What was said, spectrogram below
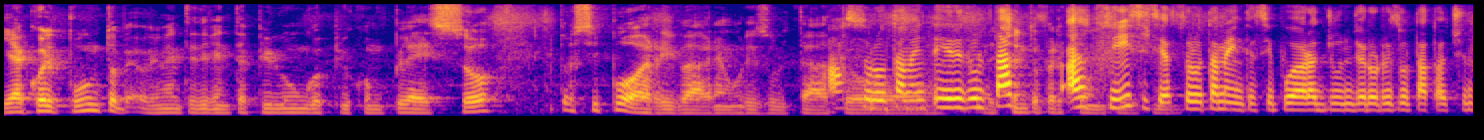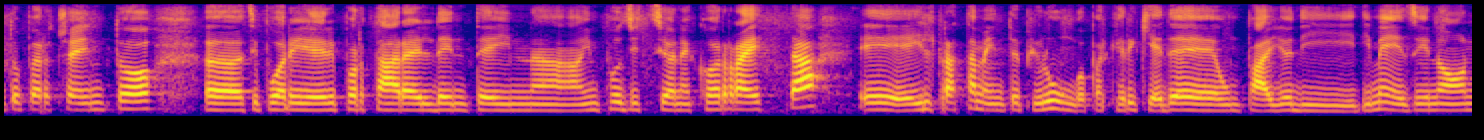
E a quel punto beh, ovviamente diventa più lungo, e più complesso, però si può arrivare a un risultato assolutamente, il risultato, al 100%? Ah, sì, diciamo. sì, sì, assolutamente, si può raggiungere un risultato al 100%, eh, si può riportare il dente in, in, posizione corretta e il trattamento è più lungo perché richiede un paio di, di mesi, non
